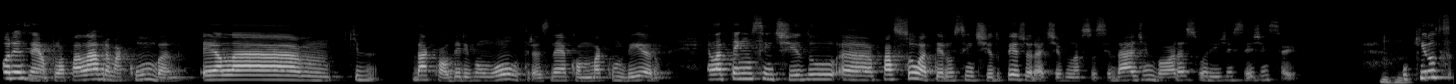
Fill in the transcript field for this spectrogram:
Por exemplo, a palavra macumba, ela, que, da qual derivam outras, né, como macumbeiro, ela tem um sentido, uh, passou a ter um sentido pejorativo na sociedade, embora a sua origem seja incerta. Uhum. O que os uh,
